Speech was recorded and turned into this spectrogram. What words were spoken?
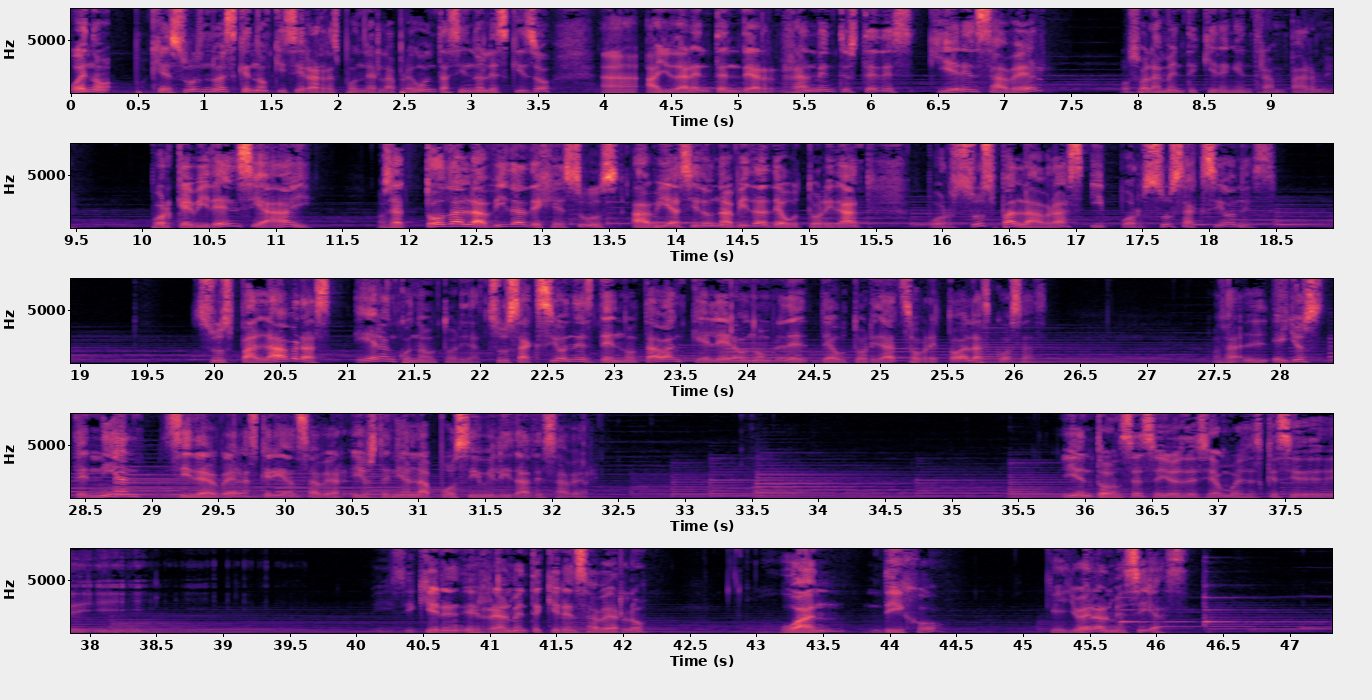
Bueno, Jesús no es que no quisiera responder la pregunta, sino les quiso ah, ayudar a entender, ¿realmente ustedes quieren saber o solamente quieren entramparme? Porque evidencia hay. O sea, toda la vida de Jesús había sido una vida de autoridad por sus palabras y por sus acciones. Sus palabras eran con autoridad, sus acciones denotaban que él era un hombre de, autoridad sobre todas las cosas. O sea, ellos tenían, si de veras querían saber, ellos tenían la posibilidad de saber. Y entonces ellos decían, pues es que si, y, si quieren, y realmente quieren saberlo, Juan dijo que yo era el Mesías.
